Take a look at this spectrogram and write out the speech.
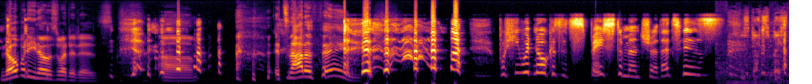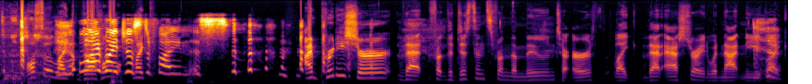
Nobody knows what it is. Um, it's not a thing. But he would know because it's space dementia. That's his. He's got space dementia. Also, like the Why am whole, I like, justifying this? I'm pretty sure that from the distance from the moon to Earth, like that asteroid would not need like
